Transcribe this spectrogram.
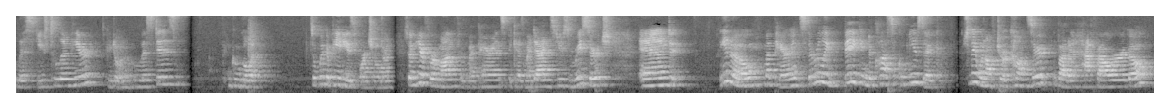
Liszt used to live here. If you don't know who Liszt is, Google it. So Wikipedia is for children. So I'm here for a month with my parents because my dad needs to do some research and you know, my parents, they're really big into classical music. So they went off to a concert about a half hour ago.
